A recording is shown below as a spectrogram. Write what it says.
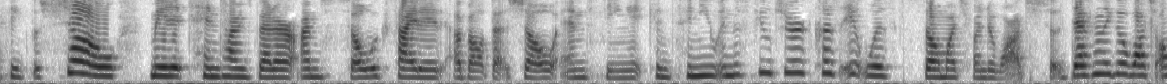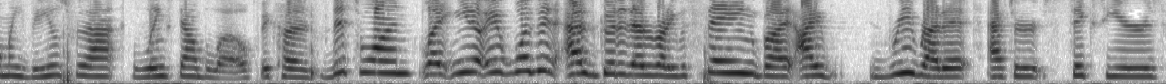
think the show made it 10 times better. I'm so excited about that show and seeing it continue in the future because it was so much fun to watch. So definitely go watch all my videos for that. Links down below because this one, like, you know, it wasn't as good as everybody was saying, but I reread it after six years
